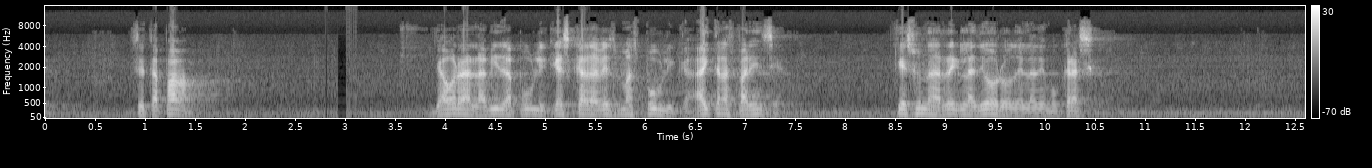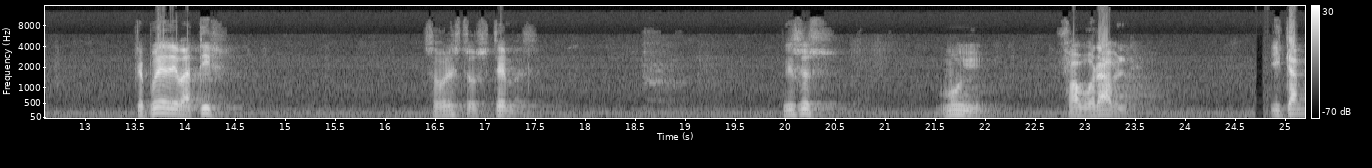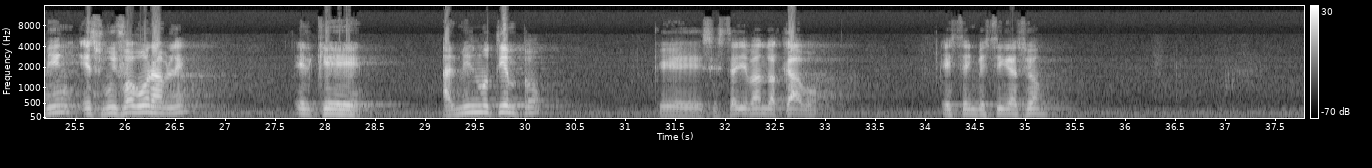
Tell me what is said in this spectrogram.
se tapaban. Y ahora la vida pública es cada vez más pública, hay transparencia, que es una regla de oro de la democracia. Se puede debatir sobre estos temas. Y eso es muy favorable. Y también es muy favorable el que al mismo tiempo que se está llevando a cabo esta investigación,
